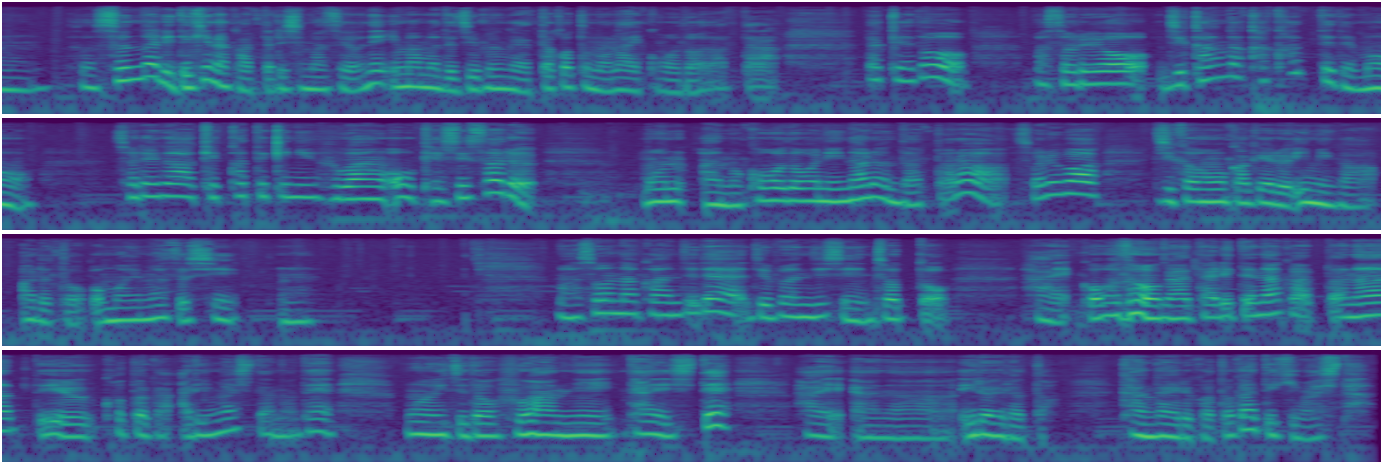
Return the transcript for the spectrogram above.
うん、そのすんなりできなかったりしますよね今まで自分がやったことのない行動だったら。だけど、まあ、それを時間がかかってでもそれが結果的に不安を消し去るもあの行動になるんだったらそれは時間をかける意味があると思いますし、うんまあ、そんな感じで自分自身ちょっと、はい、行動が足りてなかったなっていうことがありましたのでもう一度不安に対して、はい、あのいろいろと考えることができました。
